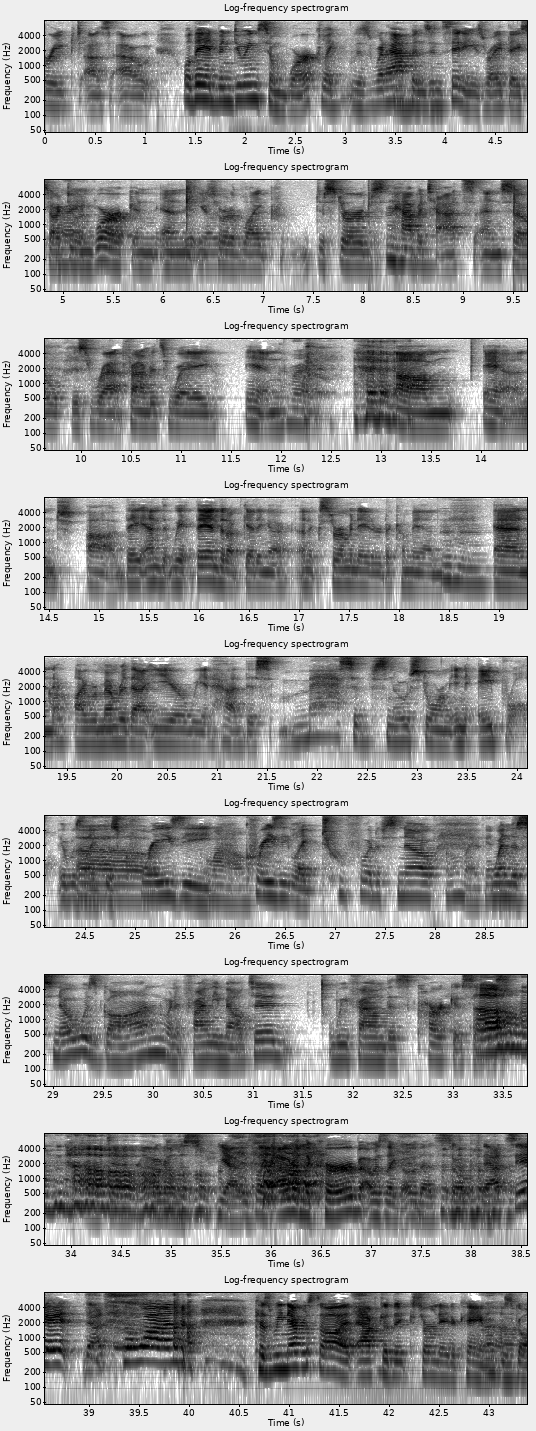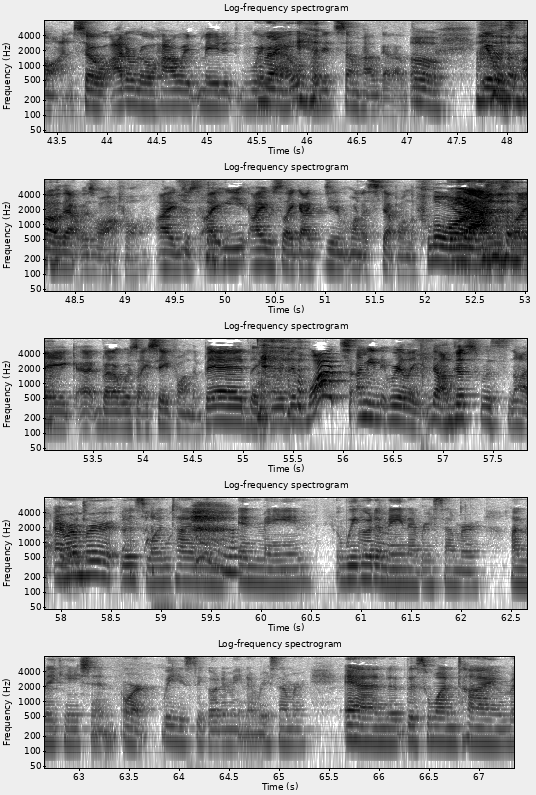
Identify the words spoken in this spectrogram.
freaked us out. Well, they had been doing some work. Like this is what happens in cities, right? They start Mm-hmm. Right. doing work and and you know sort of like disturbs Mm-hmm. habitats, and so this rat found its way in. right um, and uh, they ended we, they ended up getting a, an exterminator to come in. Mm-hmm. and I remember that year we had had this massive snowstorm in April. It was like this Oh, crazy wow. crazy like two foot of snow. Oh my when the snow was gone when it finally melted we found this carcass oh no out on the yeah it was like out on the curb i was like oh that's so that's it that's the one because we never saw it after the exterminator came it was gone so i don't know how it made it way Uh-huh. Right. out but it somehow got out there. oh it was oh that was awful i just i i was like i didn't want to step on the floor Yeah. i was like uh, but was i safe on the bed like what i mean really no this was not I good. remember this one time in, in Maine. We go to Maine every summer on vacation, or we used to go to Maine every summer. And this one time,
